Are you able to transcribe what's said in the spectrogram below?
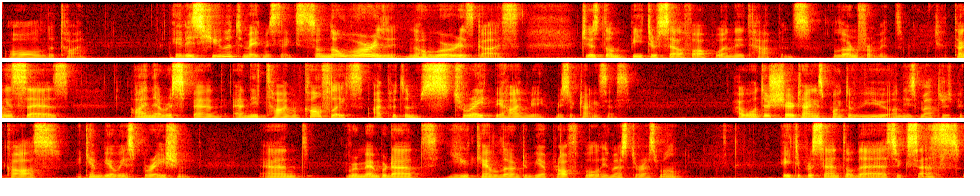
all the time. It is human to make mistakes. So no worries, no worries, guys. Just don't beat yourself up when it happens. Learn from it. Tangen says, I never spend any time on conflicts. I put them straight behind me, Mr. Tang says. I want to share Tang's point of view on these matters because it can be of inspiration. And remember that you can learn to be a profitable investor as well. 80% of the success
